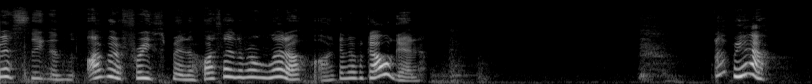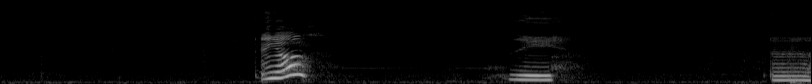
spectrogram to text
Best thing is got a free spin. If I say the wrong letter, I can have a go again. Oh yeah. Anything else? The uh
